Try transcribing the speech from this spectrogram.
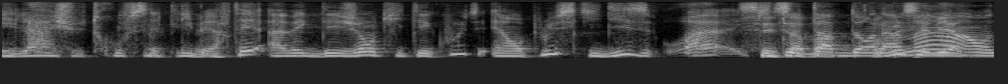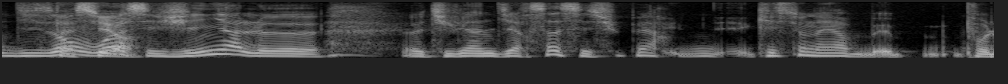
Et là, je trouve cette liberté avec des gens qui t'écoutent et en plus qui disent, ouais, qui te tapent dans la main en disant, ouais, c'est génial, euh, euh, tu viens de dire ça, c'est super. Question d'ailleurs pour,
